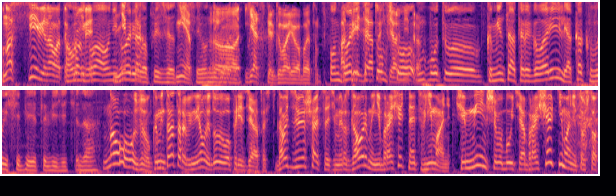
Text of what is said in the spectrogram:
У нас все виноваты, А он не кроме... он не некоторых- говорил о предвзятости, Нет, он не э, говорил. я теперь говорю об этом. Он О говорит о том, что арбитра. вот э, комментаторы говорили, а как вы себе это видите, да? Ну, комментатор имел в виду его предвзятость. Давайте завершать с этими разговорами и не обращать на это внимание. Чем меньше вы будете обращать внимание, то, что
